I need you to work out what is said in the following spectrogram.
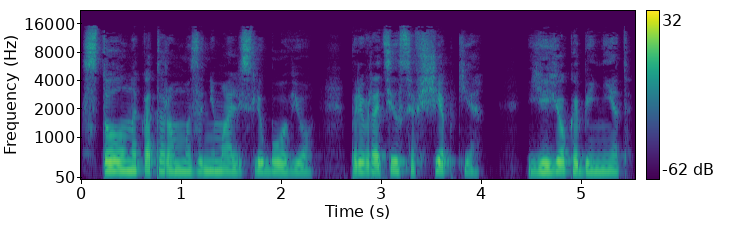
Стол, на котором мы занимались любовью, превратился в щепки. Ее кабинет.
